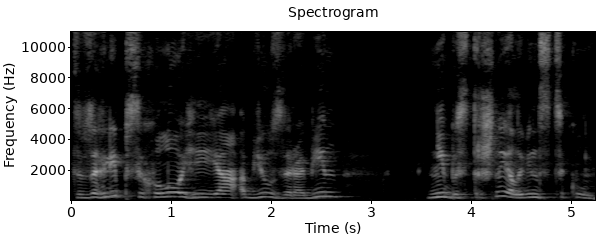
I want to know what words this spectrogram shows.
Це взагалі психологія аб'юзера. Він ніби страшний, але він сцикун.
